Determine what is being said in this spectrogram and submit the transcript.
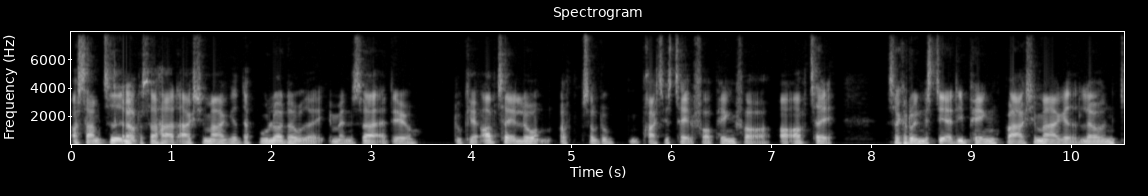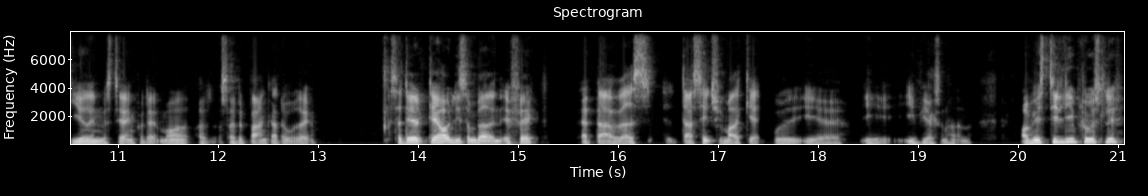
Og samtidig, ja. når du så har et aktiemarked, der buller derud af, jamen, så er det jo, du kan optage lån, og, som du praktisk talt får penge for at optage, så kan du investere de penge på aktiemarkedet, lave en gearet investering på den måde, og, så er det banker derudad. Så det, det har jo ligesom været en effekt, at der, har været, der er sindssygt meget gæld ude i, øh, i, i virksomhederne. Og hvis de lige pludselig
